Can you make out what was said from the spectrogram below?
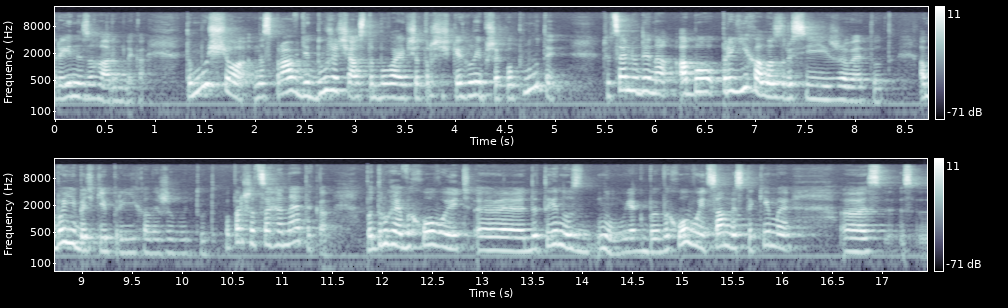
країни-загарбника. Тому що насправді дуже часто буває, якщо трошечки глибше копнути, то ця людина або приїхала з Росії і живе тут, або її батьки приїхали, живуть тут. По-перше, це генетика. По-друге, виховують е, дитину, ну, якби виховують саме з такими. Е, з- з-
